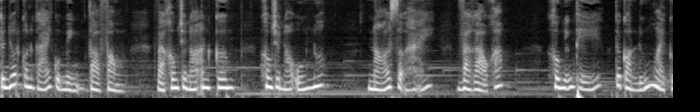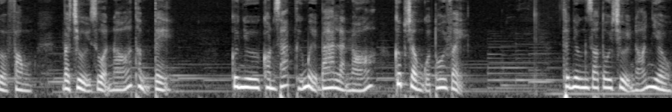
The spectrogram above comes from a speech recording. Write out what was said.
Tôi nhốt con gái của mình vào phòng Và không cho nó ăn cơm Không cho nó uống nước. Nó sợ hãi và gào khóc. Không những thế, tôi còn đứng ngoài cửa phòng Và chửi rủa nó thậm tệ. Cứ như con giáp thứ 13 là nó, Cướp chồng của tôi vậy. Thế nhưng do tôi chửi nó nhiều,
